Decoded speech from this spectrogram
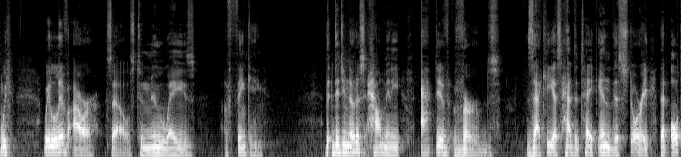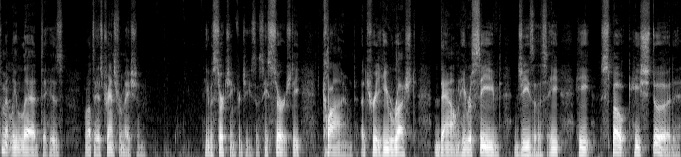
We, we live ourselves to new ways of thinking. did you notice how many active verbs Zacchaeus had to take in this story that ultimately led to his, well, to his transformation? He was searching for Jesus. He searched. He climbed a tree. He rushed down. He received Jesus. He, he spoke. He stood.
